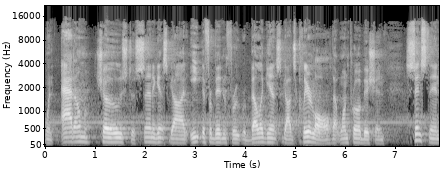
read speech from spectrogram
When Adam chose to sin against God, eat the forbidden fruit, rebel against God's clear law, that one prohibition, since then,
